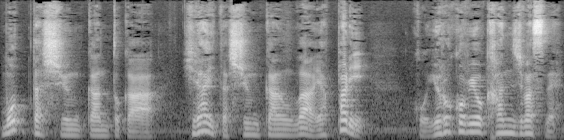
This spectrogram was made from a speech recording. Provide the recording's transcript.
持った瞬間とか、開いた瞬間は、やっぱり、こう、喜びを感じますね。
